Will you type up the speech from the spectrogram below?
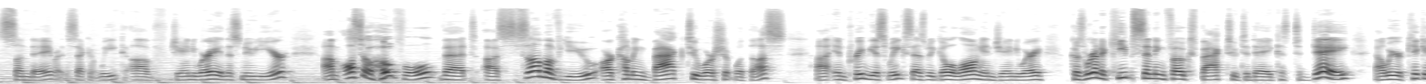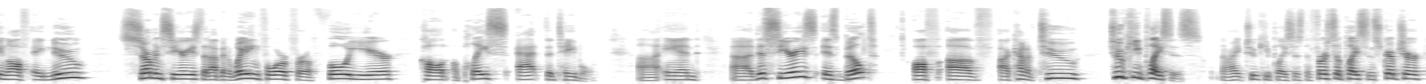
Sunday, right, the second week of January in this new year. I'm also hopeful that uh, some of you are coming back to worship with us uh, in previous weeks as we go along in January, because we're going to keep sending folks back to today, because today uh, we are kicking off a new sermon series that I've been waiting for for a full year called A Place at the Table. Uh, and uh, this series is built off of uh, kind of two, two key places. All right, two key places. The first is a place in Scripture,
